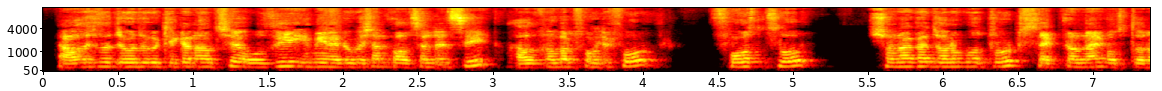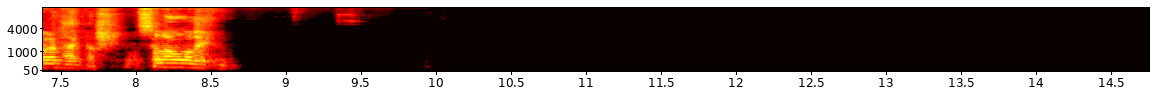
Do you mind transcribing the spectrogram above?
আমাদের সাথে যোগাযোগের ঠিকানা হচ্ছে OG ইমিন education consultancy house number forty four fourth floor Sonargaon Janapath road sector nine Uttara Dhaka. আসসালামু আলাইকুম।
